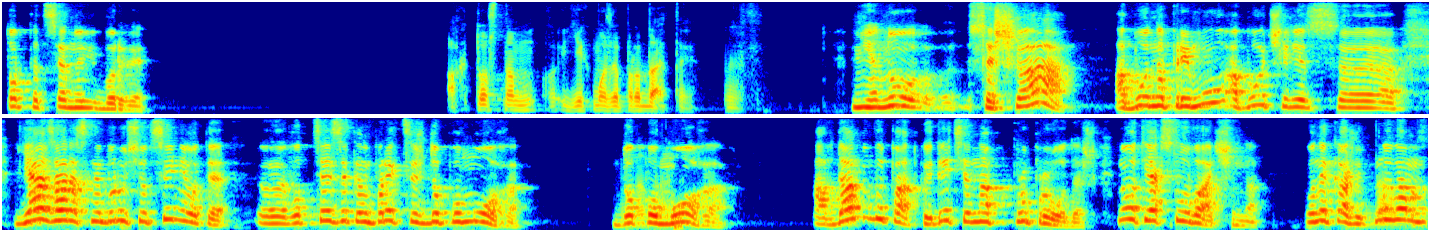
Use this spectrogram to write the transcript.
Тобто, це нові борги. А хто ж нам їх може продати? Ні, ну США або напряму, або через. е, Я зараз не берусь оцінювати. е, От цей законопроект це ж допомога. Допомога. А в даному випадку йдеться на про продаж. Ну, от як Словаччина. Вони кажуть: ми вам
